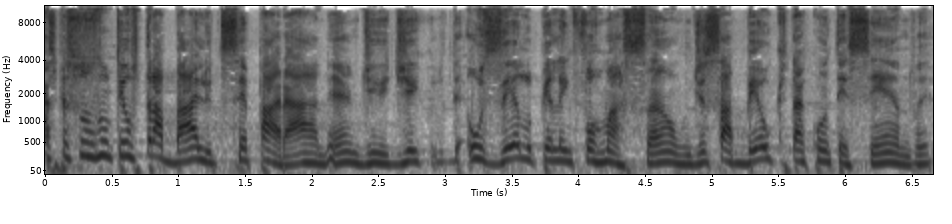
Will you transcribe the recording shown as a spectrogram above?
As pessoas não têm o trabalho de separar, né? De, de, de o zelo pela informação, de saber o que está acontecendo.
